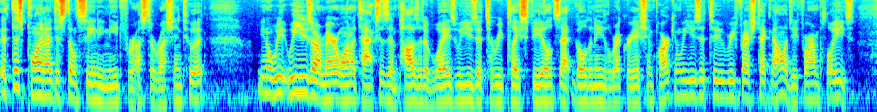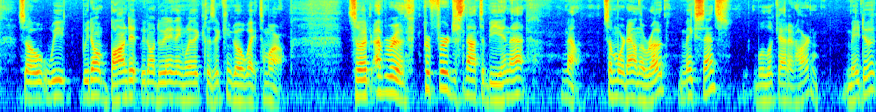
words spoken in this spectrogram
at this point, I just don't see any need for us to rush into it. You know, we, we use our marijuana taxes in positive ways. We use it to replace fields at Golden Eagle Recreation Park, and we use it to refresh technology for our employees. So we, we don't bond it, we don't do anything with it because it can go away tomorrow. So I'd, I'd prefer just not to be in that. Now, somewhere down the road, makes sense. We'll look at it hard and may do it.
